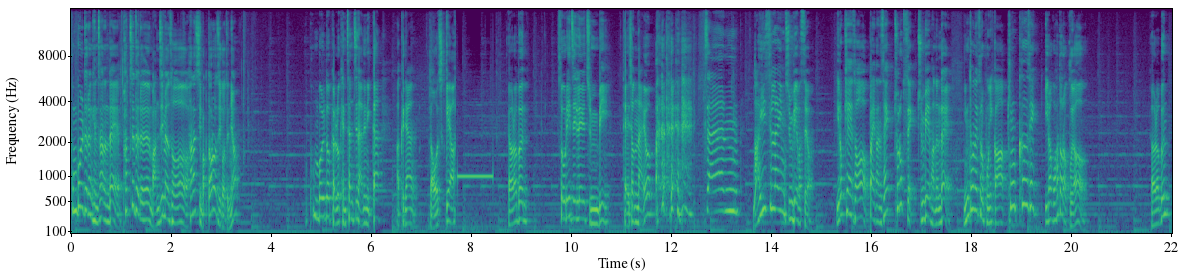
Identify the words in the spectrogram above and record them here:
폼볼들은 괜찮은데 파츠들은 만지면서 하나씩 막 떨어지거든요. 폼볼도 별로 괜찮진 않으니까 아, 그냥 넣어줄게요. 여러분 소리 지를 준비 되셨나요? 짠! 아이 슬라임 준비해봤어요. 이렇게 해서 빨간색, 초록색 준비해봤는데 인터넷으로 보니까 핑크색이라고 하더라고요. 여러분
